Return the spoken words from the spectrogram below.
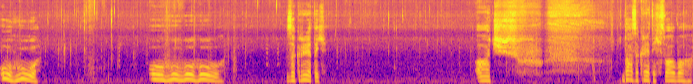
Ого. Ого-го-го. Закритий. А, ч... Да, закритий, слава Богу.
